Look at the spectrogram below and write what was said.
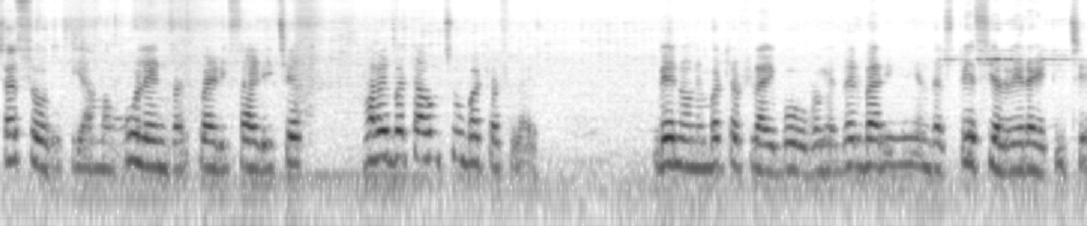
છસો રૂપિયામાં ફૂલ એન્ડ વર્ક વાળી સાડી છે. હવે બતાવું છું બટરફ્લાય બહેનોને બટરફ્લાય બહુ ગમે. દરબારીની અંદર સ્પેશિયલ વેરાયટી છે.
